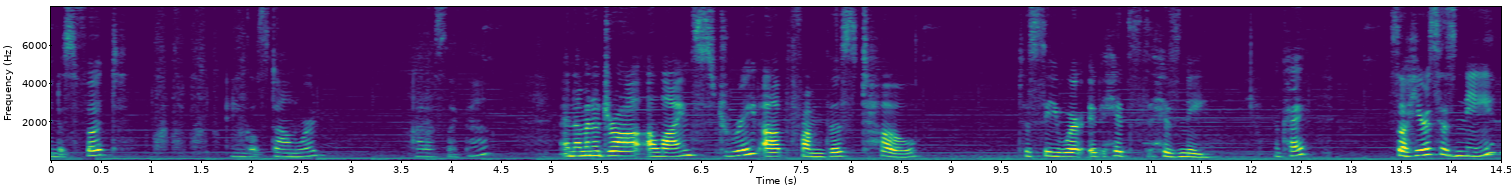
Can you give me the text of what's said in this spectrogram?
And his foot angles downward, just like that. And I'm gonna draw a line straight up from this toe to see where it hits his knee, okay? So here's his knee,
